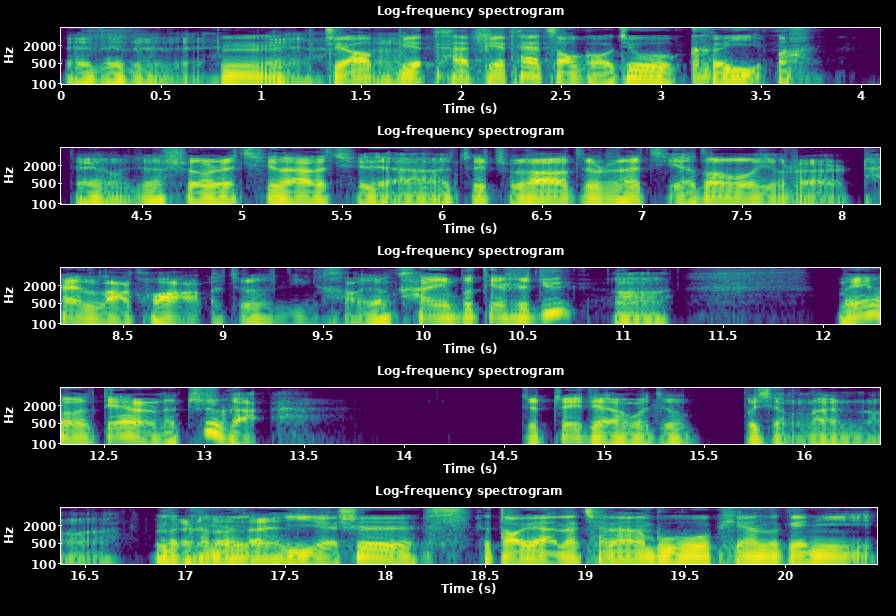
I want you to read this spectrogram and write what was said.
对对对对，嗯，只要别太别太糟糕就可以嘛。对，我就说说其他的缺点啊，最主要就是它节奏有点太拉胯了，就是你好像看一部电视剧啊，没有电影的质感，就这点我就不行了，你知道吗？那可能也是这导演的前两部片子给你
